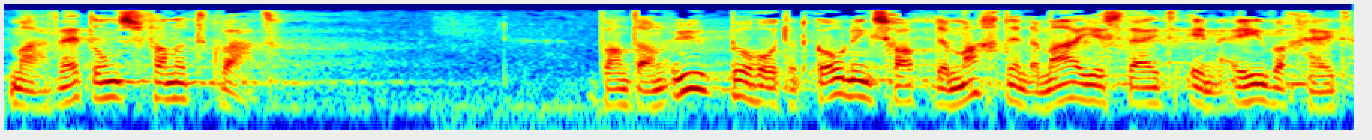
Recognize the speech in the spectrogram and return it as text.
maar red ons van het kwaad. Want aan u behoort het koningschap, de macht en de majesteit in eeuwigheid.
